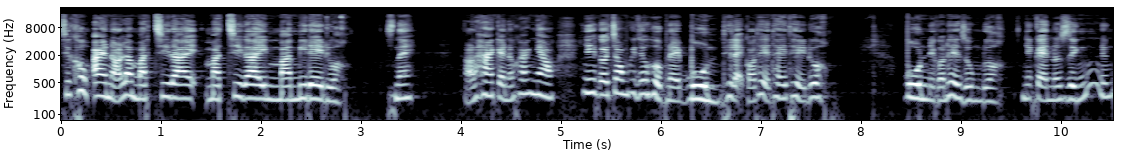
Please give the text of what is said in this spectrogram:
chứ không ai nói là machirai machirai mamide được. Này đó là hai cái nó khác nhau. Nhưng có trong cái trường hợp này bùn thì lại có thể thay thế được bùn thì có thể dùng được. Những cái nó dính, những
